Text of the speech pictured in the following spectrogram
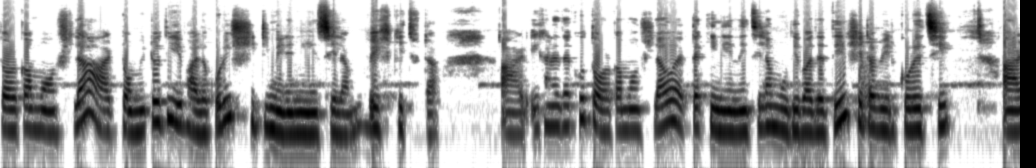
তরকা মশলা আর টমেটো দিয়ে ভালো করে সিটি মেরে নিয়েছিলাম বেশ কিছুটা। আর এখানে দেখো তরকা মশলাও একটা কিনে এনেছিলাম মুদি বাজার দিয়ে, সেটা বের করেছি। আর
